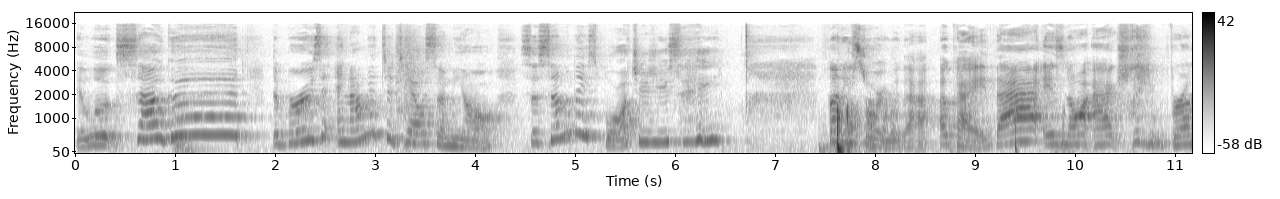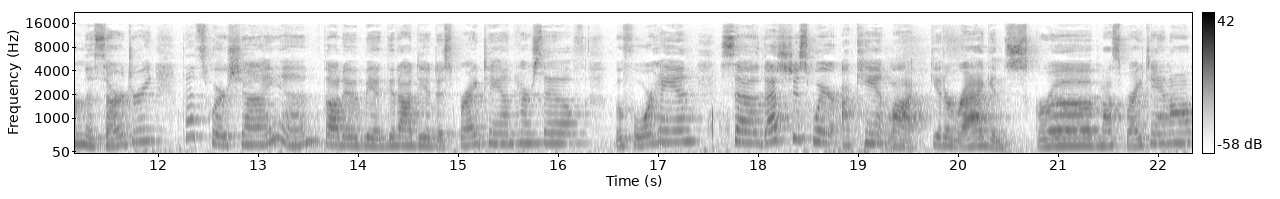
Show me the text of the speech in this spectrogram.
It looks so good. The bruise, and I meant to tell some y'all. So some of these blotches you see, funny story with that. Okay, that is not actually from the surgery. That's where Cheyenne thought it would be a good idea to spray tan herself beforehand. So that's just where I can't like get a rag and scrub my spray tan off.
